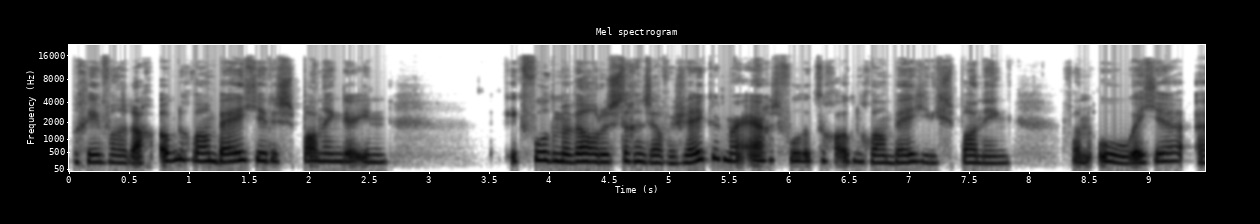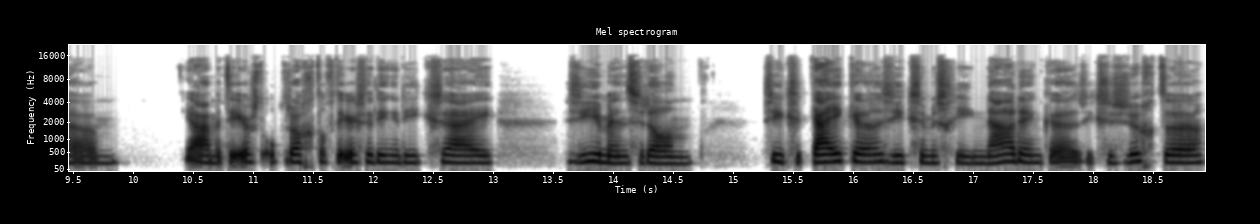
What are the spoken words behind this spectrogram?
begin van de dag ook nog wel een beetje de spanning erin. Ik voelde me wel rustig en zelfverzekerd, maar ergens voelde ik toch ook nog wel een beetje die spanning van, oeh, weet je, um, ja, met de eerste opdracht of de eerste dingen die ik zei, zie je mensen dan, zie ik ze kijken, zie ik ze misschien nadenken, zie ik ze zuchten.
